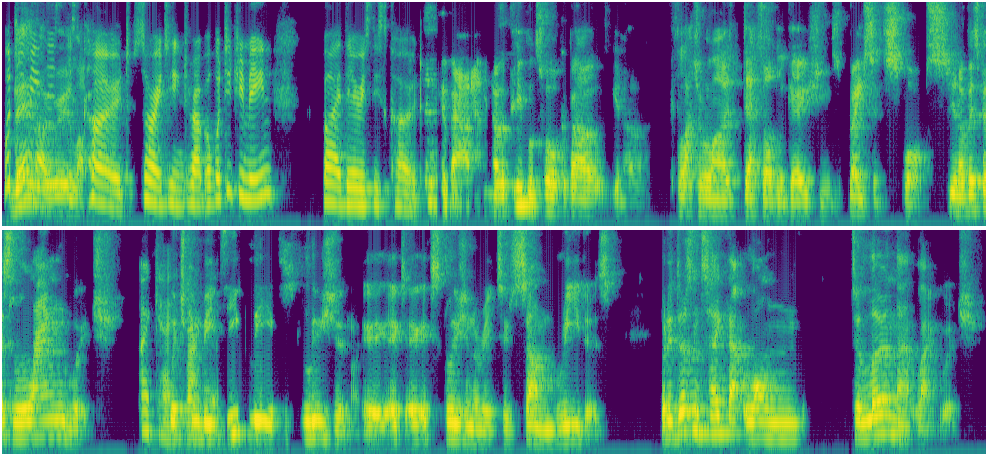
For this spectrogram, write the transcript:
What do you mean there's this code? Sorry to interrupt, but what did you mean by there is this code? Think about it. You know, people talk about, you know, collateralized debt obligations, basis swaps. You know, there's this language okay, which can be deeply exclusion, ex- exclusionary to some readers. But it doesn't take that long to learn that language.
